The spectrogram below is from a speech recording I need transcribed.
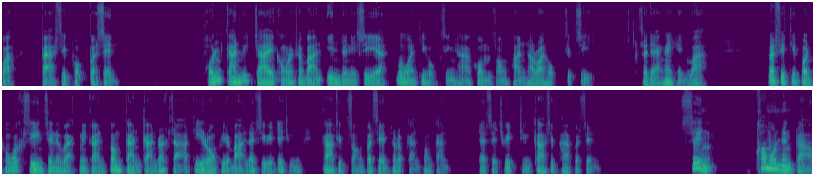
กว่า 86%ผลการวิจัยของรัฐบาลอินโดนีเซียเมื่อวันที่ 6 สิงหาคม 2564 แสดงให้เห็นว่า ประสิทธิผลของวัคซีนซิโนแวคในการป้องกันการรักษาที่โรงพยาบาลและชีวิตได้ถึง 92%สำหรับการป้องกัน และเสียชีวิตถึง 95%ซึ่งข้อมูลดังกล่าว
